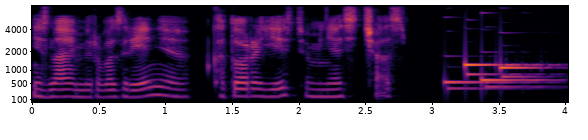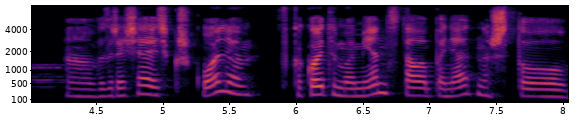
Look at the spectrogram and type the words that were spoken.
не знаю, мировоззрения, которое есть у меня сейчас. А, возвращаясь к школе, в какой-то момент стало понятно, что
